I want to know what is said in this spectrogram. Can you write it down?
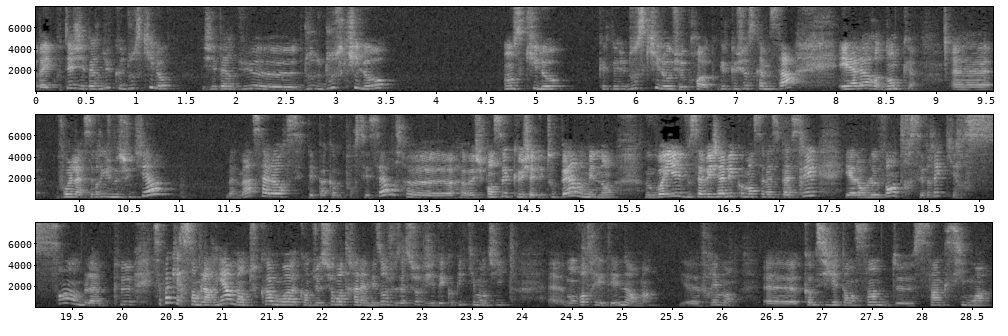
bah écoutez, j'ai perdu que 12 kilos. J'ai perdu 12, 12 kilos 11 kilos, 12 kilos je crois, quelque chose comme ça. Et alors donc, euh, voilà, c'est vrai que je me suis dit, ah, bah mince alors, c'était pas comme pour sœurs, euh, je pensais que j'allais tout perdre, mais non. Donc vous voyez, vous savez jamais comment ça va se passer. Et alors le ventre, c'est vrai qu'il ressemble un peu, c'est pas qu'il ressemble à rien, mais en tout cas moi, quand je suis rentrée à la maison, je vous assure que j'ai des copines qui m'ont dit, euh, mon ventre il était énorme, hein, vraiment, comme si j'étais enceinte de 5-6 mois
